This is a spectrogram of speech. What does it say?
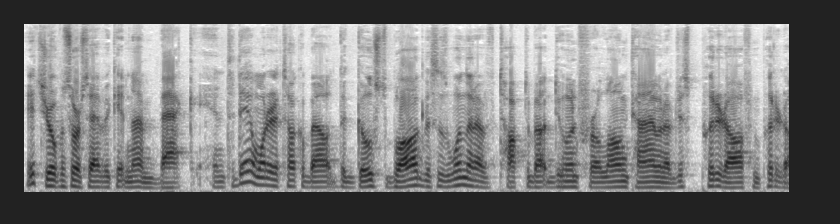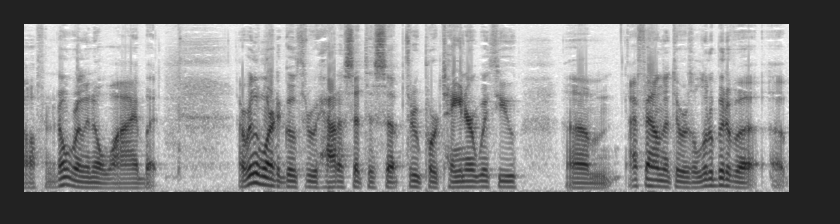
It's your open source advocate and I'm back and today I wanted to talk about the ghost blog. This is one that I've talked about doing for a long time and I've just put it off and put it off and I don't really know why but I really wanted to go through how to set this up through Portainer with you. Um, I found that there was a little bit of a, a,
